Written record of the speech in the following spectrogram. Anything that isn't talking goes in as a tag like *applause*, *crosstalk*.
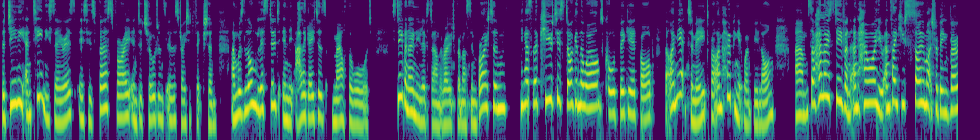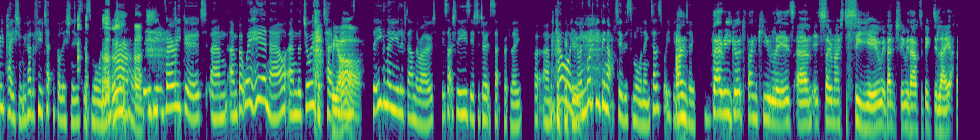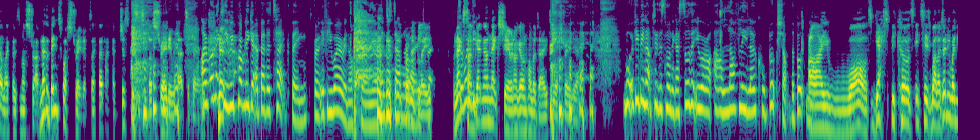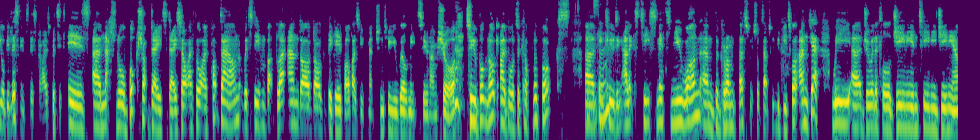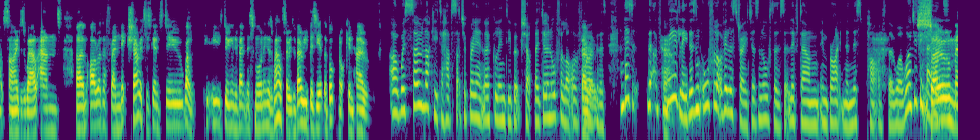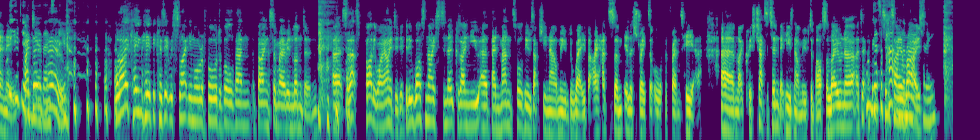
The Genie and Teeny series is his first foray into children's illustrated fiction and was long listed in the Alligator's Mouth Award. Stephen only lives down the road from us in Brighton. He has the cutest dog in the world called Big Eared Bob that I'm yet to meet, but I'm hoping it won't be long. Um, so, hello, Stephen, and how are you? And thank you so much for being very patient. We've had a few technical issues this morning. *laughs* You've been very good, um, um, but we're here now, and the joys of *laughs* tech. We are. That even though you live down the road, it's actually easier to do it separately. But um, how are you and what have you been up to this morning? Tell us what you've been I'm up to. Very good, thank you, Liz. Um, it's so nice to see you eventually without a big delay. I felt like I was in Australia. I've never been to Australia because I felt like I've just visited Australia without delay. *laughs* Ironically, no. we'd probably get a better tech thing for if you were in Australia than just down the *laughs* probably. road. Well, next so time, you... get me on next year and I'll go on holiday to Australia. *laughs* What have you been up to this morning? I saw that you were at our lovely local bookshop, the Book. I was, yes, because it is, well, I don't know when you'll be listening to this, guys, but it is a National Bookshop Day today. So I thought I'd pop down with Steven Butler and our dog, Big Ear Bob, as you've mentioned, who you will meet soon, I'm sure, *laughs* to Book Nook. I bought a couple of books, um, including Alex T. Smith's new one, um, The Grumpus, which looks absolutely beautiful. And yeah, we uh, drew a little Genie and teeny Genie outside as well. And um, our other friend, Nick Sharratt, is going to do, well, he's doing an event this morning as well. So it's very busy at the Book Nook in Hove. Oh, we're so lucky to have such a brilliant local indie bookshop. They do an awful lot of very. work with us. And there's uh, weirdly, there's an awful lot of illustrators and authors that live down in Brighton in this part of the world. Why do you think that so many? What are you doing I don't here, then, know. *laughs* Well, I came here because it was slightly more affordable than buying somewhere in London. *laughs* Uh, so that's partly why I did it. But it was nice to know because I knew uh, Ben Mantle, who's actually now moved away, but I had some illustrator author friends here, um, like Chris Chatterton, but he's now moved to Barcelona. I, don't, oh, I think since I arrived,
